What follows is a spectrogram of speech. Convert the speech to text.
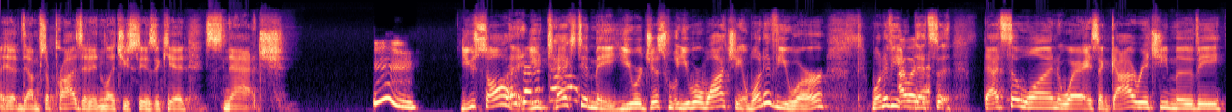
I'm surprised I didn't let you see as a kid. Snatch. Hmm. You saw it. You texted me. You were just you were watching it. One of you were. One of you. Oh, that's the that's the one where it's a Guy Ritchie movie.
